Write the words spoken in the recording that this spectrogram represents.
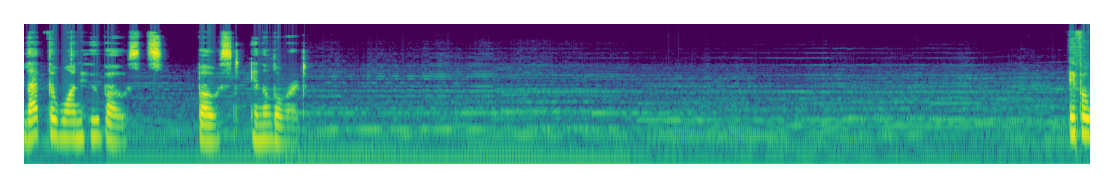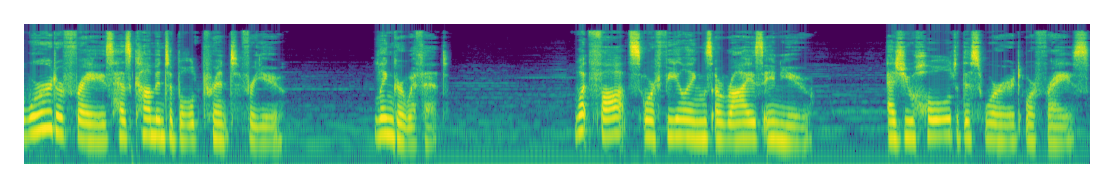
let the one who boasts boast in the Lord. If a word or phrase has come into bold print for you, linger with it. What thoughts or feelings arise in you as you hold this word or phrase?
